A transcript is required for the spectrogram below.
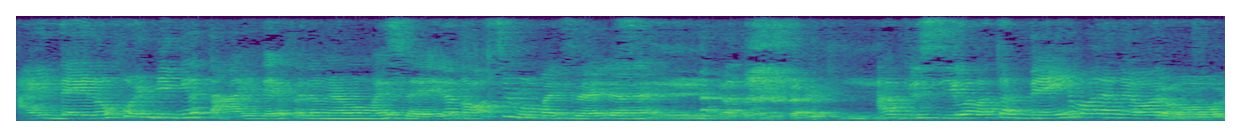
A ideia não foi minha, tá? A ideia foi da minha irmã mais velha, nossa irmã mais velha, né? Sim, ela também está aqui. A Priscila, ela também mora na É Europa.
